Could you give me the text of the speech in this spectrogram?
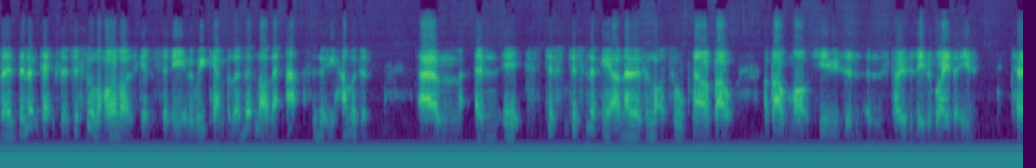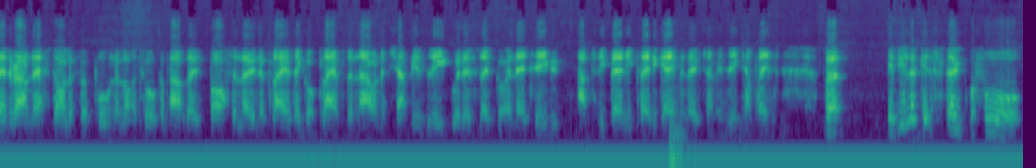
they, they looked excellent. Just saw the highlights against City at the weekend, but they looked like they absolutely hammered them. Um, and it's just just looking at. I know there's a lot of talk now about about Mark Hughes and, and supposedly the way that he's turned around their style of football and a lot of talk about those Barcelona players they've got playing for them now and the Champions League winners they've got in their team who actually barely played a game in those Champions League campaigns. But if you look at Stoke before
